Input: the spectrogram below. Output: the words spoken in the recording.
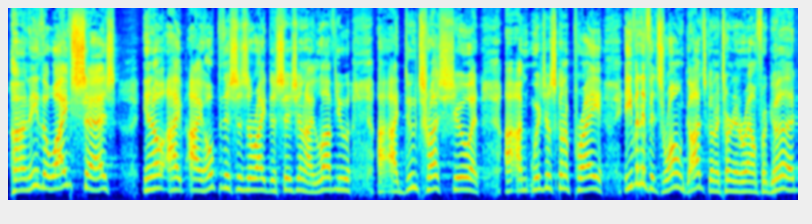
honey, the wife says, you know, I, I hope this is the right decision. I love you. I, I do trust you. And I, we're just going to pray. Even if it's wrong, God's going to turn it around for good.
